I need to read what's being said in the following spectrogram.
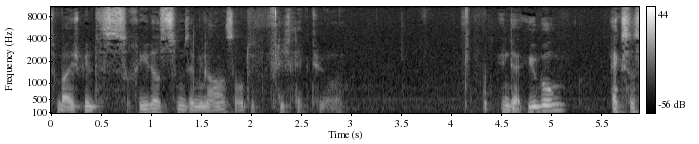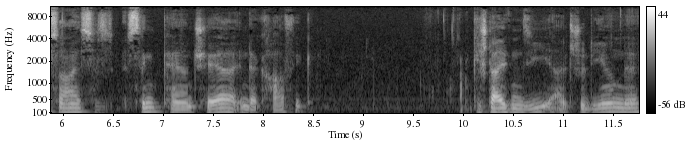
zum Beispiel des Readers zum Seminar oder die Pflichtlektüre. In der Übung Exercise Think, Pair and Share in der Grafik gestalten Sie als Studierende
